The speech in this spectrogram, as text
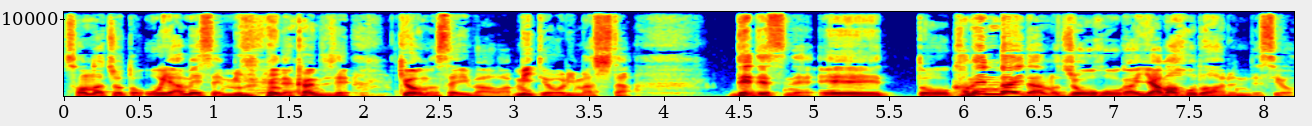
そんなちょっと親目線みたいな感じで、今日のセイバーは見ておりました。でですね、えー、っと、仮面ライダーの情報が山ほどあるんですよ。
